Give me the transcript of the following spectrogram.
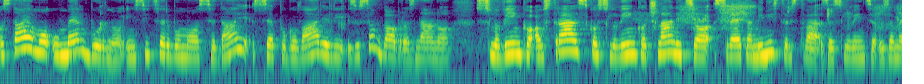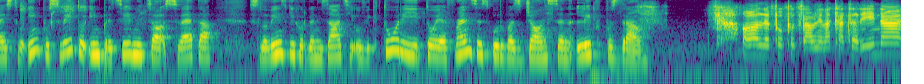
Ostajamo v Melbournu in sicer bomo sedaj se pogovarjali z vsem dobro znano slovenko, avstralsko slovenko, članico sveta Ministrstva za slovence v zamestvu in po svetu in predsednico sveta slovenskih organizacij v Viktoriji, to je Frances Urbas Johnson. Lep pozdrav. O, lepo pozdravljena Katarina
